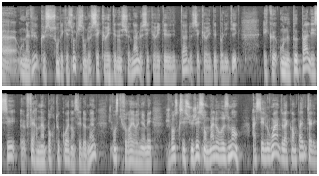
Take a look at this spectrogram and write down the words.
Euh, on a vu que ce sont des questions qui sont de sécurité nationale, de sécurité d'État, de sécurité politique, et qu'on ne peut pas laisser faire n'importe quoi dans ces domaines. Je pense qu'il faudra y revenir. Mais je pense que ces sujets sont malheureusement assez loin de la campagne telle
